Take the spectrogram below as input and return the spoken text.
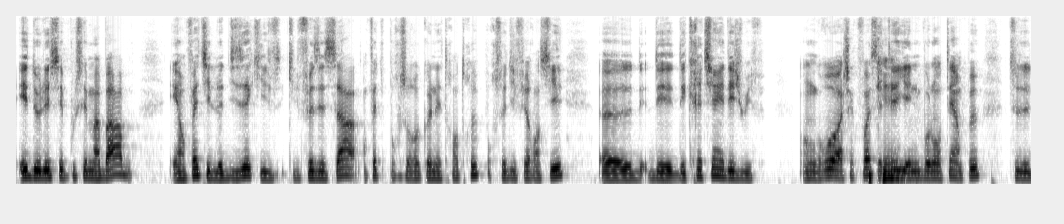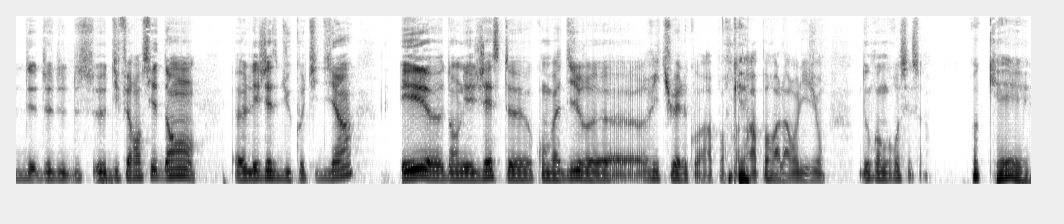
Et de laisser pousser ma barbe. Et en fait il le disait qu'il qu'il faisait ça en fait pour se reconnaître entre eux pour se différencier euh, des- des, chrétiens et des juifs. En gros à chaque fois c'était il y a une volonté un peu de, de, de, de- de se différencier dans euh, les gestes du quotidien et euh, dans les gestes euh, qu'on va dire euh, rituels quoi rapport Ok. rapport à la religion donc en gros c'est ça Ok. Et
